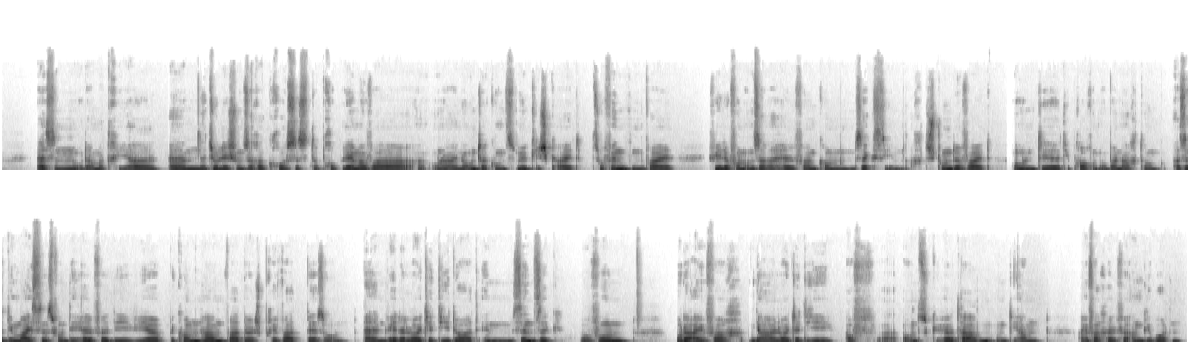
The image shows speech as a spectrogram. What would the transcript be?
Essen oder Material. Ähm, natürlich unsere größte Probleme war, äh, eine Unterkunftsmöglichkeit zu finden, weil viele von unseren Helfern kommen sechs, sieben, acht Stunden weit und äh, die brauchen Übernachtung. Also die meistens von der Hilfe, die wir bekommen haben, war durch Privatpersonen. Entweder Leute, die dort in Sinsig wohnen oder einfach ja, Leute, die auf äh, uns gehört haben und die haben einfach Hilfe angeboten.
